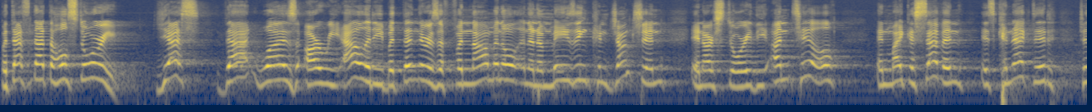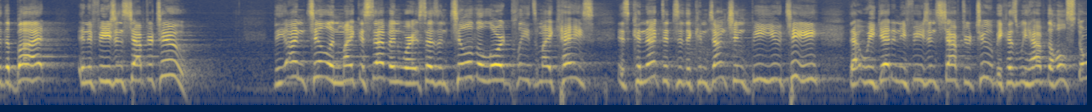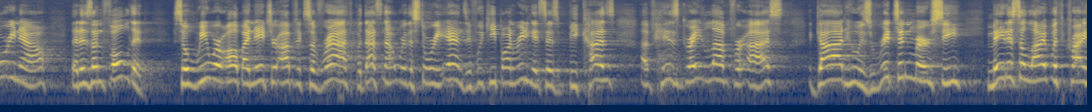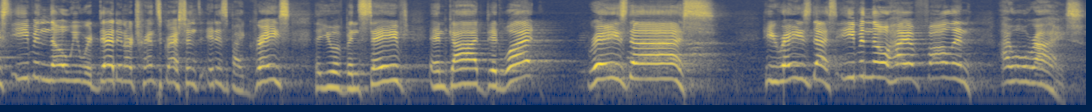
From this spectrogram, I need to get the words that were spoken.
But that's not the whole story. Yes, that was our reality, but then there is a phenomenal and an amazing conjunction in our story, the until in Micah 7 is connected to the but in Ephesians chapter 2. The until in Micah 7, where it says, until the Lord pleads my case, is connected to the conjunction but that we get in Ephesians chapter 2 because we have the whole story now that is unfolded. So we were all by nature objects of wrath, but that's not where the story ends. If we keep on reading, it says, Because of his great love for us, God, who is rich in mercy, made us alive with Christ, even though we were dead in our transgressions. It is by grace that you have been saved. And God did what? Raised us. He raised us. Even though I have fallen, I will rise.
